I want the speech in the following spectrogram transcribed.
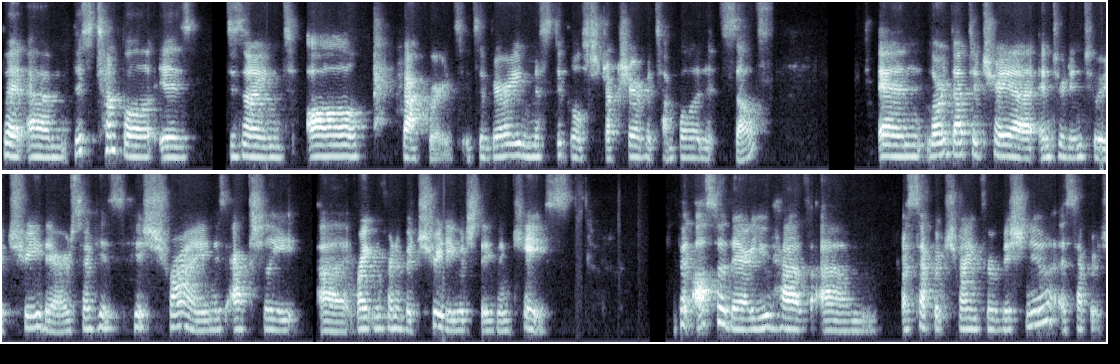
but um, this temple is designed all backwards. It's a very mystical structure of a temple in itself. And Lord Dattatreya entered into a tree there. So his his shrine is actually uh, right in front of a tree, which they've encased. But also there you have um, a separate shrine for Vishnu, a separate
